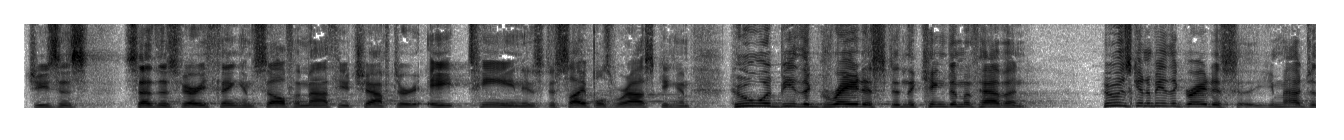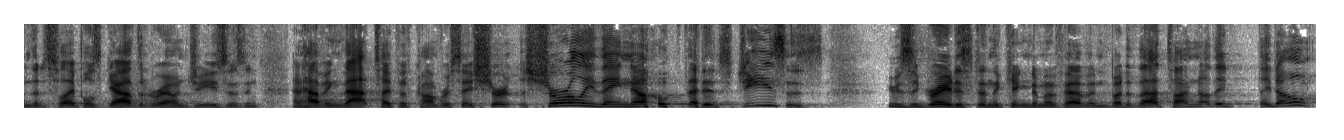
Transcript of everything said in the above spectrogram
Jesus said this very thing himself in Matthew chapter 18. His disciples were asking him, Who would be the greatest in the kingdom of heaven? Who's going to be the greatest? Uh, you imagine the disciples gathered around Jesus and, and having that type of conversation. Sure, surely they know that it's Jesus who's the greatest in the kingdom of heaven. But at that time, no, they, they don't.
